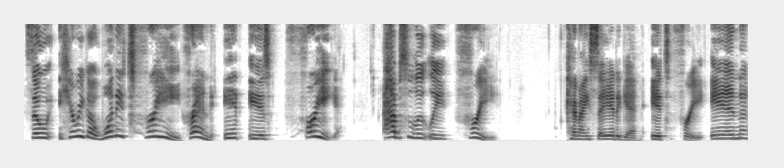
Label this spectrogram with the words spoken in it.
So here we go. One, it's free. Friend, it is free. Absolutely free. Can I say it again? It's free. In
